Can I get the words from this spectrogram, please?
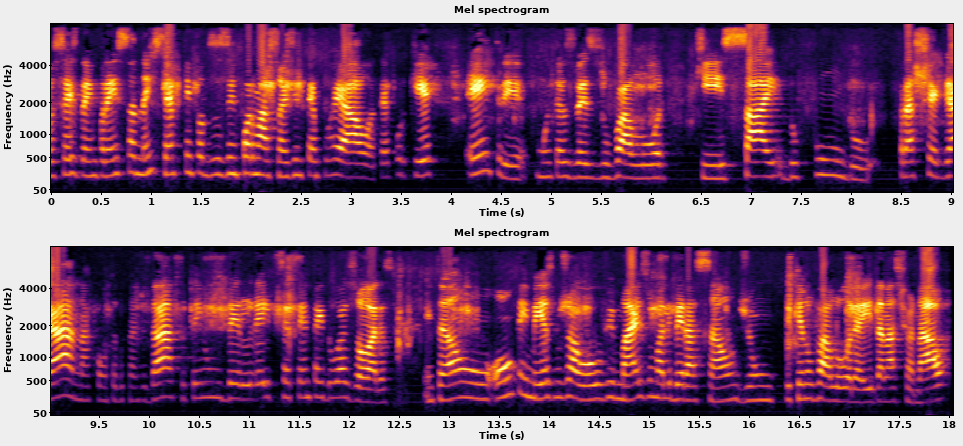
vocês da imprensa nem sempre têm todas as informações em tempo real, até porque entre muitas vezes o valor que sai do fundo para chegar na conta do candidato tem um delay de 72 horas. Então, ontem mesmo já houve mais uma liberação de um pequeno valor aí da Nacional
